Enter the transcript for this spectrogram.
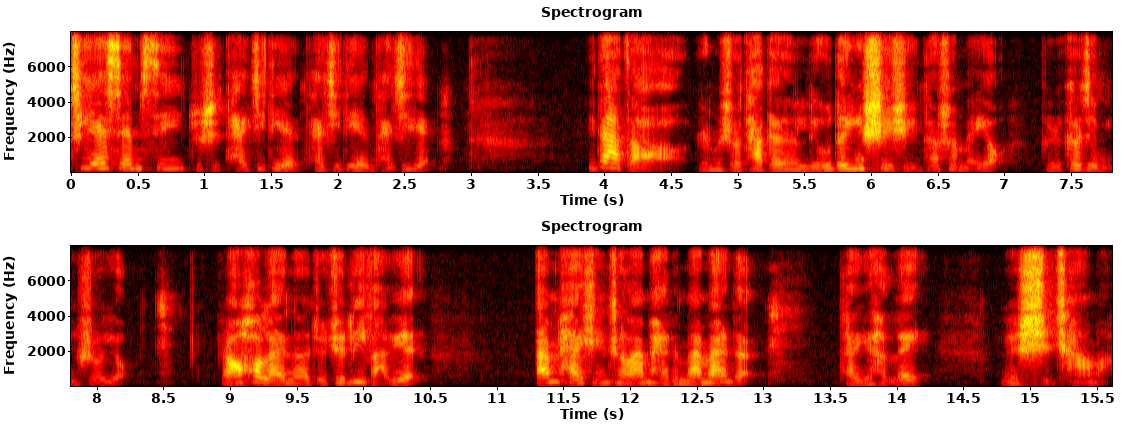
TSMC，就是台积电、台积电、台积电。一大早，人们说他跟刘德英视讯，他说没有，可是柯建铭说有。然后后来呢，就去立法院安排行程，安排的满满的，他也很累，因为时差嘛。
